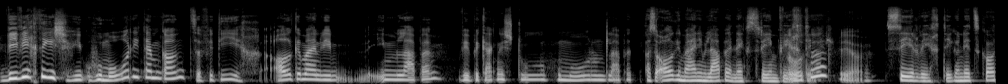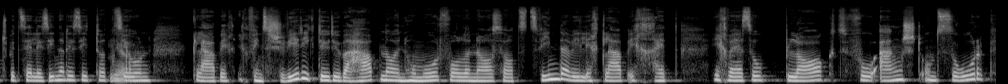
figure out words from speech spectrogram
Wie wichtig ist Humor in dem Ganzen für dich? Allgemein wie im Leben? Wie begegnest du Humor und Leben? Also allgemein im Leben extrem wichtig. Oder? Ja. Sehr wichtig. Und jetzt gerade speziell in einer Situation, ja. glaube ich, ich finde es schwierig, dort überhaupt noch einen humorvollen Ansatz zu finden, weil ich glaube, ich, ich wäre so plagt von Angst und Sorge.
